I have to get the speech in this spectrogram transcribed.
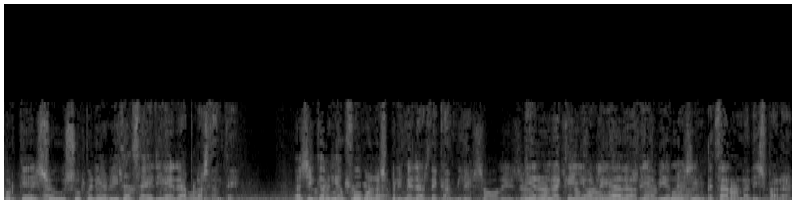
porque su superioridad aérea era aplastante. Así que abrían fuego a las primeras de cambio. Vieron aquella oleada de aviones y empezaron a disparar.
